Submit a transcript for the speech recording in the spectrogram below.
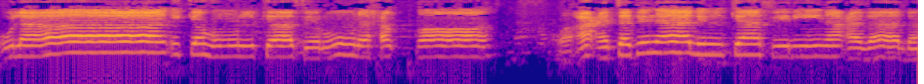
أولئك هم الكافرون حقا. وأعتدنا للكافرين عذابا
